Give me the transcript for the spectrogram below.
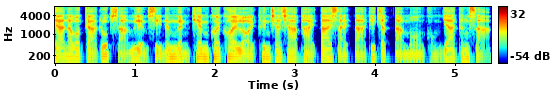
ยานอวกาศรูปสามเหลี่ยมสีน้ำเงินเข้มค่อยๆลอยขึ้นช้าๆภายใต้สายตาที่จับตามองของญาติทั้งสาม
